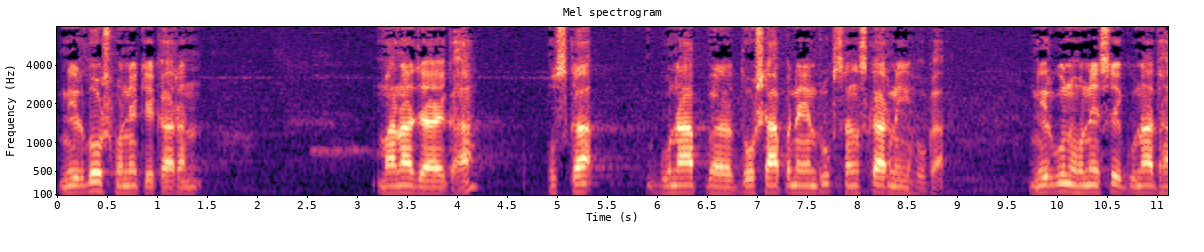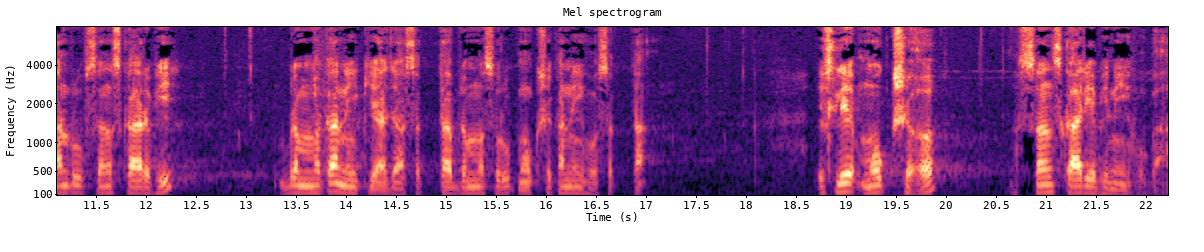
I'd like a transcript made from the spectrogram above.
निर्दोष होने के कारण माना जाएगा, उसका गुना दोषापनयन रूप संस्कार नहीं होगा। निर्गुण होने से गुणाधान रूप संस्कार भी ब्रह्म का नहीं किया जा सकता ब्रह्म स्वरूप मोक्ष का नहीं हो सकता। इसलिए मोक्ष संस्कार्य भी नहीं होगा।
